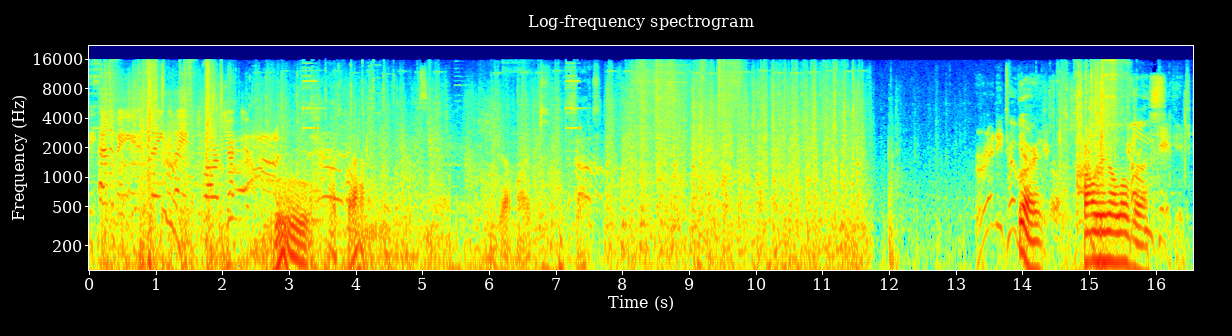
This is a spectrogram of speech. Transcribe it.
The enemy is laying claim to our objective. Ooh, that's bad. You're work. falling all over Come us. get it.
